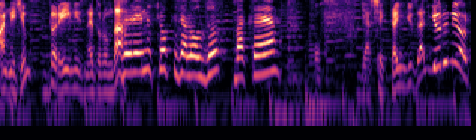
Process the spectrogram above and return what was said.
Anneciğim böreğimiz ne durumda? Böreğimiz çok güzel oldu. Bakın. Of gerçekten güzel görünüyor.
